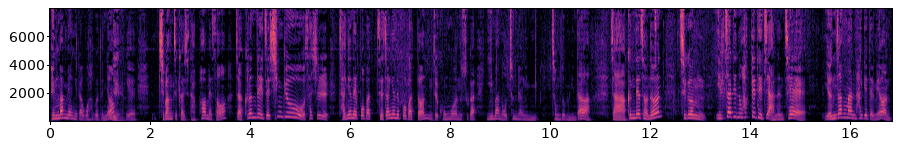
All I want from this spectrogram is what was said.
100만 명이라고 하거든요. 예. 예. 지방직까지 다 포함해서. 자, 그런데 이제 신규 사실 작년에 뽑았 재작년에 뽑았던 이제 공무원 수가 2만 5천 명 정도입니다. 자, 근데 저는 지금 일자리는 확대되지 않은 채 연장만 하게 되면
